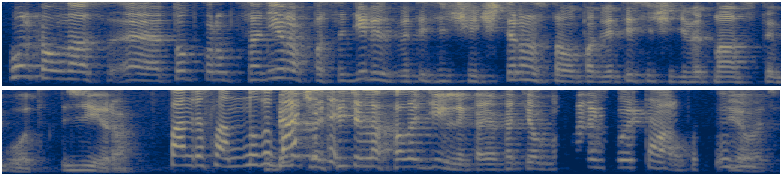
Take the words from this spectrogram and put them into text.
Сколько у нас э, топ-коррупционеров посадили с 2014 по 2019 год? Зира. пан Руслан, ну ви Теперь бачите, относительно холодильника я хотел бы маленькую ремарку сделать.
